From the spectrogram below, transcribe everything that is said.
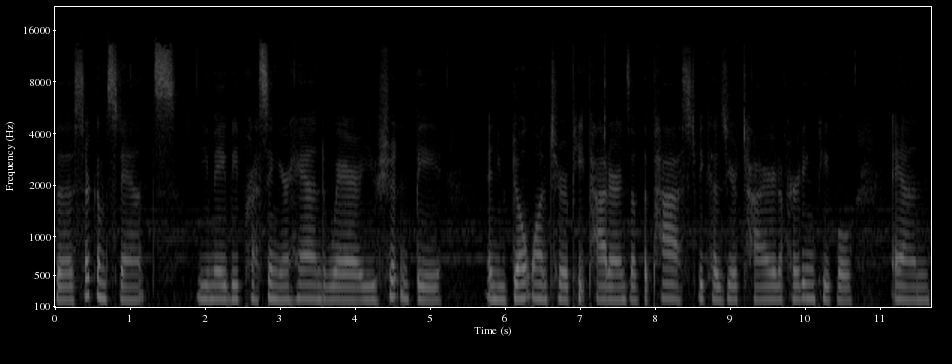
the circumstance. You may be pressing your hand where you shouldn't be, and you don't want to repeat patterns of the past because you're tired of hurting people and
